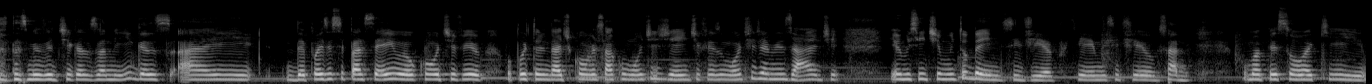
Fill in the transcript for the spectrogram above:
das minhas antigas amigas. Aí depois desse passeio eu tive oportunidade de conversar com um monte de gente, fiz um monte de amizade. E eu me senti muito bem nesse dia, porque eu me senti, sabe, uma pessoa que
